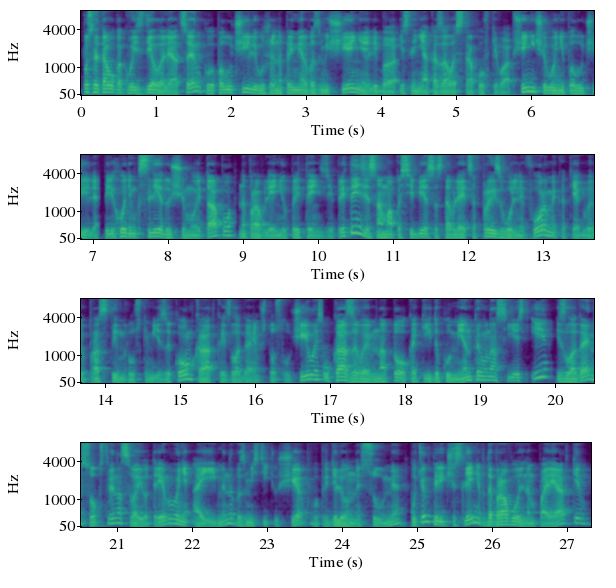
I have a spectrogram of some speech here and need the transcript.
После того, как вы сделали оценку, получили уже, например, возмещение, либо, если не оказалось страховки, вообще ничего не получили, переходим к следующему этапу, направлению претензии. Претензия сама по себе составляется в произвольной форме, как я говорю, простым русским языком, кратко излагаем, что случилось, указываем на то, какие документы у нас есть и излагаем, собственно, свое требование, а именно возместить ущерб в определенной сумме путем перечисления в добровольном порядке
